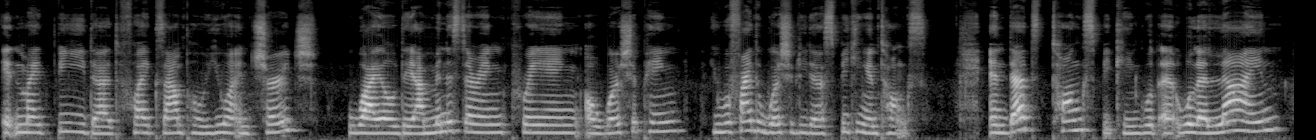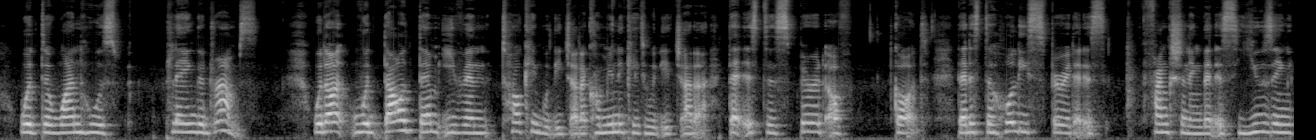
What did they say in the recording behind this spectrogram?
It might be that, for example, you are in church while they are ministering, praying, or worshiping. You will find the worship leader speaking in tongues, and that tongue speaking will uh, will align with the one who is playing the drums without without them even talking with each other communicating with each other that is the spirit of god that is the holy spirit that is functioning, that is using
